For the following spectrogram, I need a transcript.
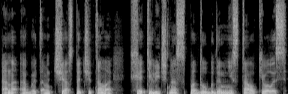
Она об этом часто читала, хотя лично с подобным не сталкивалась.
